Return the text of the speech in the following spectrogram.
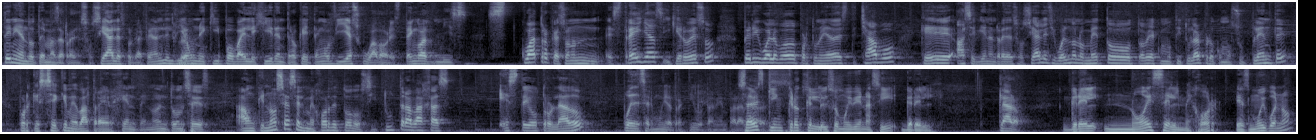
teniendo temas de redes sociales, porque al final del día Claro. un equipo va a elegir entre, ok, tengo 10 jugadores, tengo a mis cuatro que son estrellas y quiero eso, pero igual le voy a dar oportunidad a este chavo que hace bien en redes sociales, igual no lo meto todavía como titular, pero como suplente, porque sé que me va a traer gente, ¿no? Entonces, aunque no seas el mejor de todos, si tú trabajas este otro lado, puede ser muy atractivo también para ¿Sabes las- quién creo que lo hizo muy bien así? Grell. Claro. Grell no es el mejor, es muy bueno,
